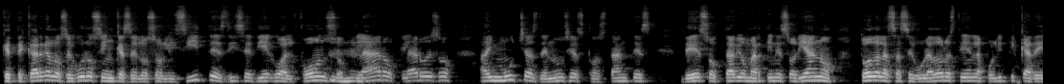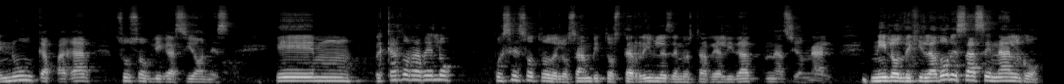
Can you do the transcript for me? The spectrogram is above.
que te carga los seguros sin que se los solicites, dice Diego Alfonso. Claro, claro, eso. Hay muchas denuncias constantes de eso. Octavio Martínez Soriano, todas las aseguradoras tienen la política de nunca pagar sus obligaciones. Em, Ricardo Ravelo, pues es otro de los ámbitos terribles de nuestra realidad nacional. Ni los legisladores hacen algo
